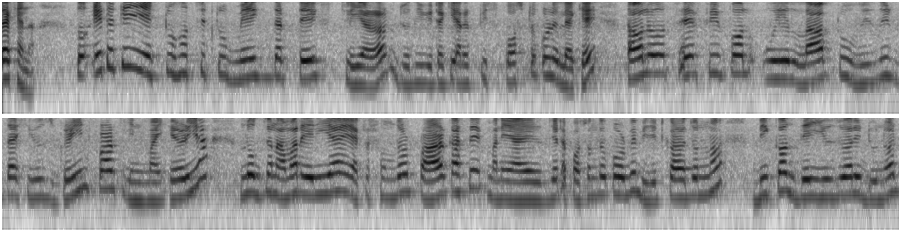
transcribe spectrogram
দেখে না। তো এটাকেই একটু হচ্ছে to make the text clearer যদি এটাকে আরেকটু স্পষ্ট করে লেখে, তাহলে হচ্ছে people will love to visit the huge green park in my area লোকজন আমার এরিয়ায় একটা সুন্দর পার্ক আছে মানে যেটা পছন্দ করবে ভিজিট করার জন্য because they usually do not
